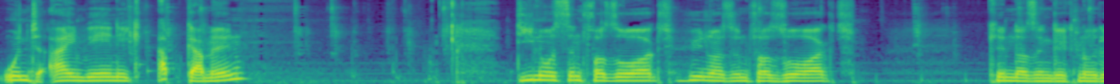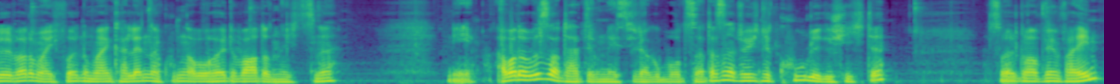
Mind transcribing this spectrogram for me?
und ein wenig abgammeln. Dinos sind versorgt, Hühner sind versorgt, Kinder sind geknuddelt. Warte mal, ich wollte noch mal einen Kalender gucken, aber heute war doch nichts, ne? Nee, aber der Wizard hat demnächst wieder Geburtstag. Das ist natürlich eine coole Geschichte. Das sollten wir auf jeden Fall hin.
